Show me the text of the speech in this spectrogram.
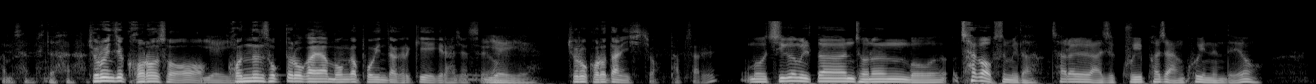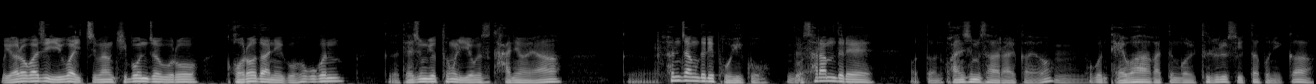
감사합니다. 주로 이제 걸어서 예, 예. 걷는 속도로 가야 뭔가 보인다 그렇게 얘기를 하셨어요. 예, 예. 주로 걸어 다니시죠, 답사를? 뭐 지금 일단 저는 뭐 차가 없습니다. 차를 아직 구입하지 않고 있는데요. 뭐 여러 가지 이유가 있지만 기본적으로 걸어 다니고 혹은 그 대중교통을 이용해서 다녀야 그 현장들이 보이고 네. 또 사람들의 어떤 관심사랄까요? 음. 혹은 대화 같은 걸 들을 수 있다 보니까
